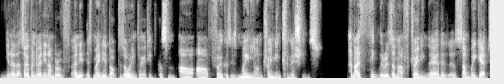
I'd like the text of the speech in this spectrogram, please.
you know that's open to any number of and it's mainly a doctors orientated because our our focus is mainly on training clinicians and i think there is enough training there some we get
